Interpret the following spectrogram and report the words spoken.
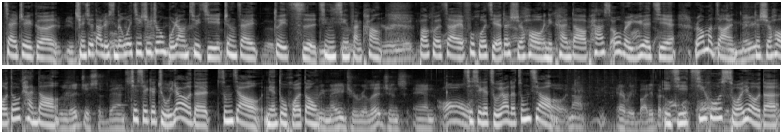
在这个全球大流行的危机之中，不让聚集，正在对此进行反抗。包括在复活节的时候，你看到 Passover 逾越节、Ramadan 的时候，都看到这些个主要的宗教年度活。活动，这些个主要的宗教，以及几乎所有的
